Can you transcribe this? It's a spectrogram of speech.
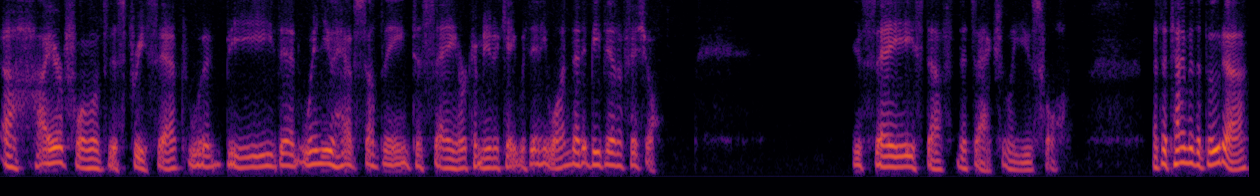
a higher form of this precept would be that when you have something to say or communicate with anyone, that it be beneficial. You say stuff that's actually useful. At the time of the Buddha,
